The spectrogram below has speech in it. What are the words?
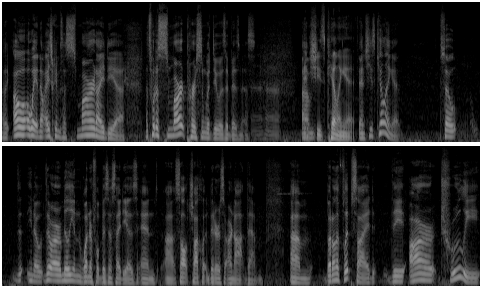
I was like, oh, oh, wait, no, ice cream is a smart idea. That's what a smart person would do as a business. and Um, she's killing it. and she's killing it. So, you know, there are a million wonderful business ideas, and uh, salt, chocolate, and bitters are not them. Um, but on the flip side, they are truly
